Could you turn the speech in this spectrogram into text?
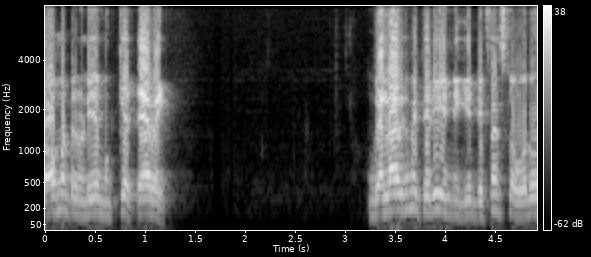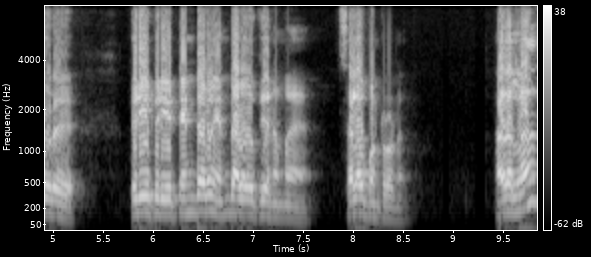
கவர்மெண்ட்டினுடைய முக்கிய தேவை. உங்க எல்லாருக்குமே தெரியும் இன்னைக்கு டிஃபென்ஸ்ல ஒரு ஒரு பெரிய பெரிய டெண்டரும் எந்த அளவுக்கு நம்ம செலவு பண்றோம்னு. அதெல்லாம்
